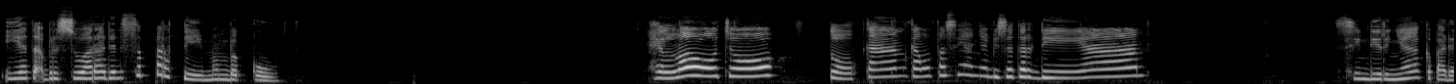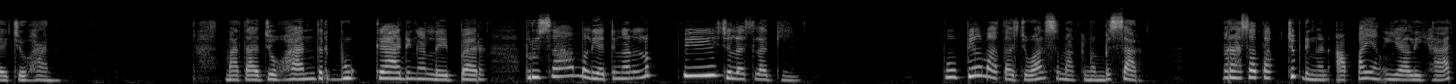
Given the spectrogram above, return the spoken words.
ia tak bersuara dan seperti membeku. Hello, Co. Tuh kan, kamu pasti hanya bisa terdiam. Sindirnya kepada Johan. Mata Johan terbuka dengan lebar, berusaha melihat dengan lebih jelas lagi. Pupil mata Johan semakin membesar, merasa takjub dengan apa yang ia lihat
